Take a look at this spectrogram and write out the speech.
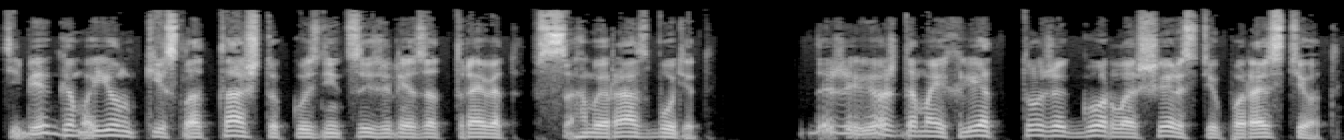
«Тебе, гамаюн, кислота, что кузнецы железо травят, в самый раз будет. Доживешь до моих лет, тоже горло шерстью порастет.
